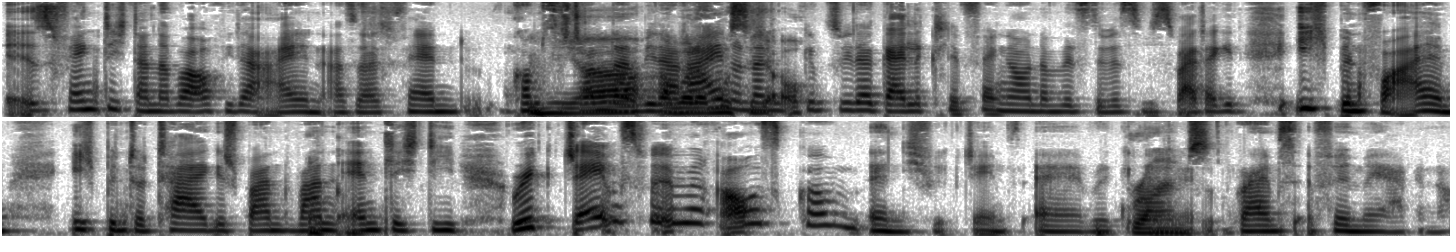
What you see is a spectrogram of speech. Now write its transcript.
es fängt dich dann aber auch wieder ein. Also als Fan kommst du Ja, schon dann wieder da rein und dann auch- gibt's wieder geile Cliffhanger und dann willst du wissen, wie es weitergeht. Ich bin vor allem, ich bin total gespannt, wann endlich die Rick James Filme rauskommen. Äh, nicht Rick James, äh, Rick Grimes. Äh, Grimes Filme, ja genau.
